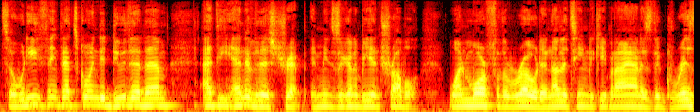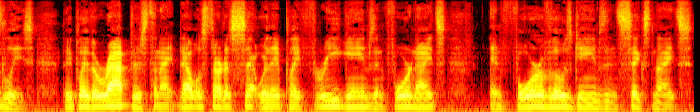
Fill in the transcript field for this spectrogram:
So, what do you think that's going to do to them at the end of this trip? It means they're going to be in trouble. One more for the road. Another team to keep an eye on is the Grizzlies. They play the Raptors tonight. That will start a set where they play three games in four nights, and four of those games in six nights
